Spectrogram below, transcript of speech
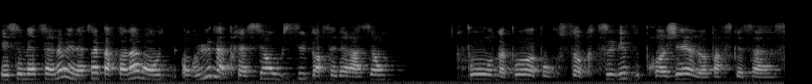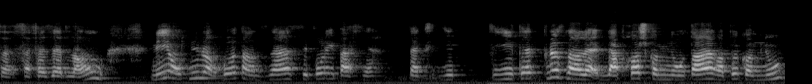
Et ces médecins-là, mes médecins partenaires, ont, ont eu de la pression aussi de leur fédération pour ne pas pour se retirer du projet là, parce que ça, ça, faisait de l'ombre, mais ils ont tenu leur bout en disant c'est pour les patients. ils, étaient plus dans l'approche communautaire, un peu comme nous,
